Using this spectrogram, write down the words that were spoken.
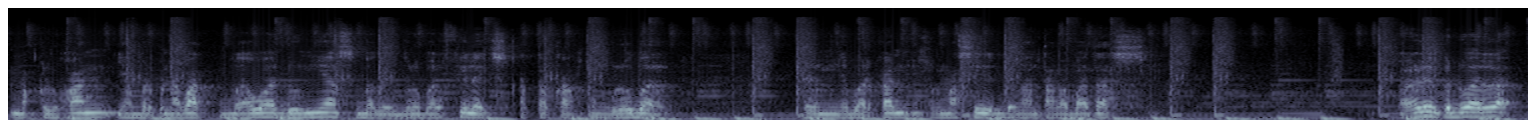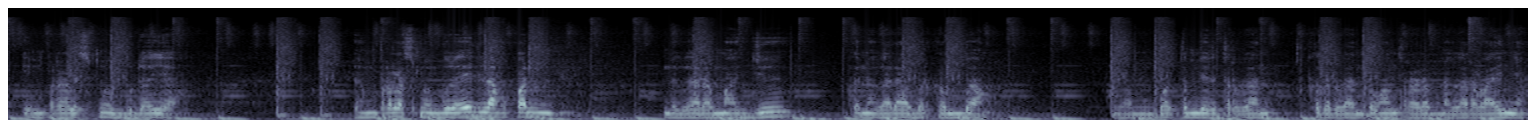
McLuhan yang berpendapat bahwa dunia sebagai global village atau kampung global dan menyebarkan informasi dengan tanpa batas. Lalu yang kedua adalah imperialisme budaya. Imperialisme budaya dilakukan negara maju ke negara berkembang yang membuatnya menjadi ketergantungan terhadap negara lainnya.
